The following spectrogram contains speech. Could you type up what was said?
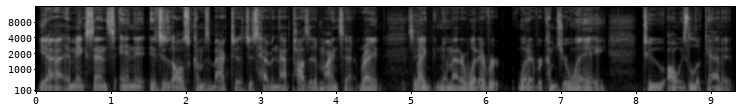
Yeah, it makes sense, and it, it just also comes back to just having that positive mindset, right? like no matter whatever whatever comes your way, to always look at it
